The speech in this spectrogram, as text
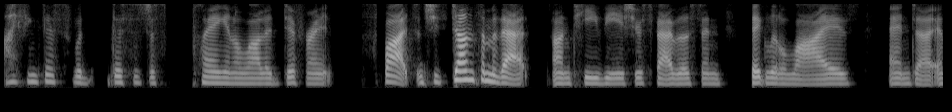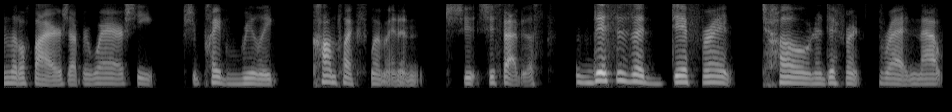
I think this would this is just playing in a lot of different spots and she's done some of that on TV. She was fabulous in Big Little Lies and uh and Little Fires Everywhere. She she played really complex women and she she's fabulous. This is a different tone, a different thread, and that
